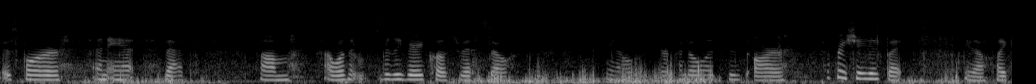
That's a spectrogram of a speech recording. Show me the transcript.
it was for an aunt that um, I wasn't really very close with, so you know, your condolences are appreciated, but you know, like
